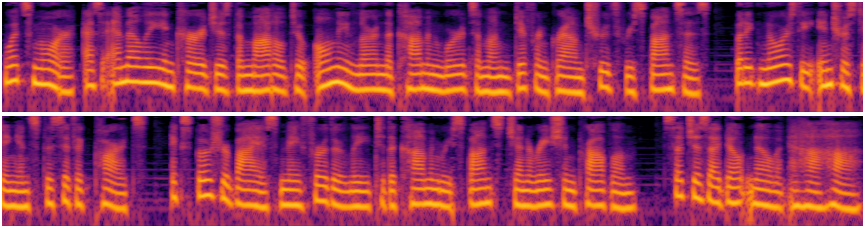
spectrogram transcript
What's more, as MLE encourages the model to only learn the common words among different ground truth responses, but ignores the interesting and specific parts, exposure bias may further lead to the common response generation problem, such as I don't know it, ha ha.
